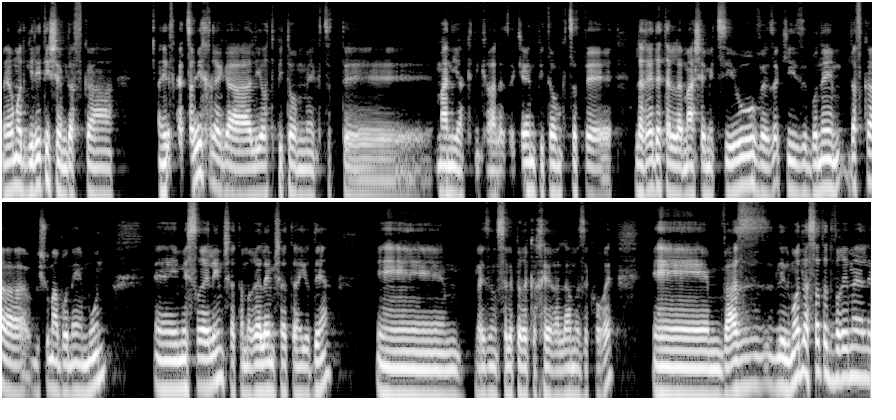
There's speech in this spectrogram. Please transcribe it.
מהר מאוד גיליתי שהם דווקא, אני דווקא צריך רגע להיות פתאום קצת מניאק נקרא לזה, כן, פתאום קצת לרדת על מה שהם הציעו וזה, כי זה בונה, דווקא משום מה בונה אמון. אה, עם ישראלים, שאתה מראה להם שאתה יודע. אה, אולי זה נושא לפרק אחר על למה זה קורה. אה, ואז ללמוד לעשות את הדברים האלה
